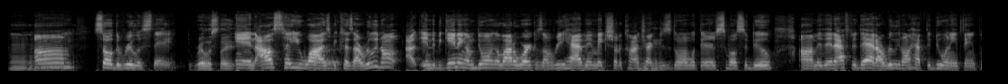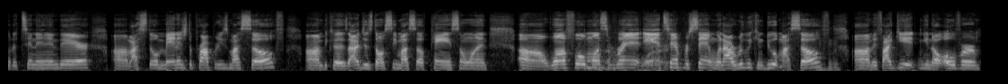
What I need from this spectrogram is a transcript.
Mm. um so the real estate The real estate? And I'll tell you why is because I really don't. I, in the beginning, I'm doing a lot of work because I'm rehabbing, make sure the contractor Mm-hmm. is doing what they're supposed to do. Um, and then after that, I really don't have to do anything. Put a tenant in there. Um, I still manage the properties myself um, because I just don't see myself paying someone uh, one full month's now. rent and ten percent when I really can do it myself. Mm-hmm. Um, if I get you know over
